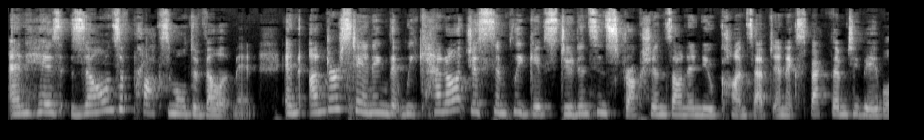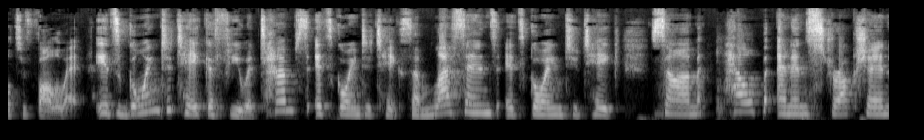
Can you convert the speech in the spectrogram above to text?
and his zones of proximal development and understanding that we cannot just simply give students instructions on a new concept and expect them to be able to follow it. It's going to take a few attempts. It's going to take some lessons. It's going to take some help and instruction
